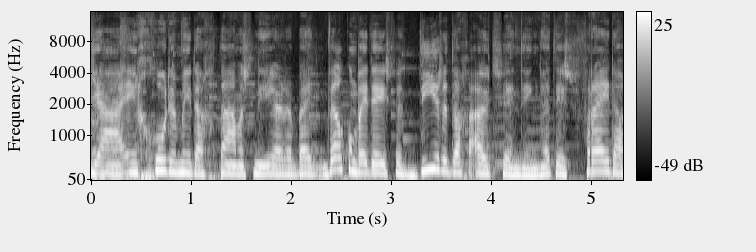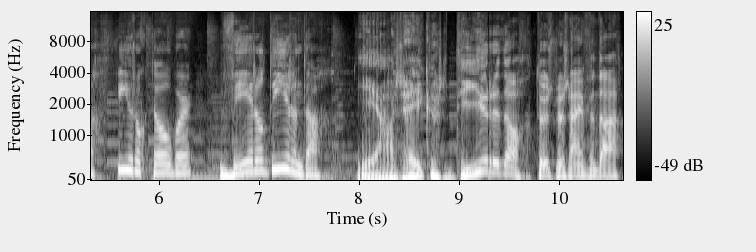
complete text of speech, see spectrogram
Ja, een goedemiddag dames en heren. Bij, welkom bij deze Dierendag-uitzending. Het is vrijdag 4 oktober, Werelddierendag. Ja, zeker. Dierendag. Dus we zijn vandaag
